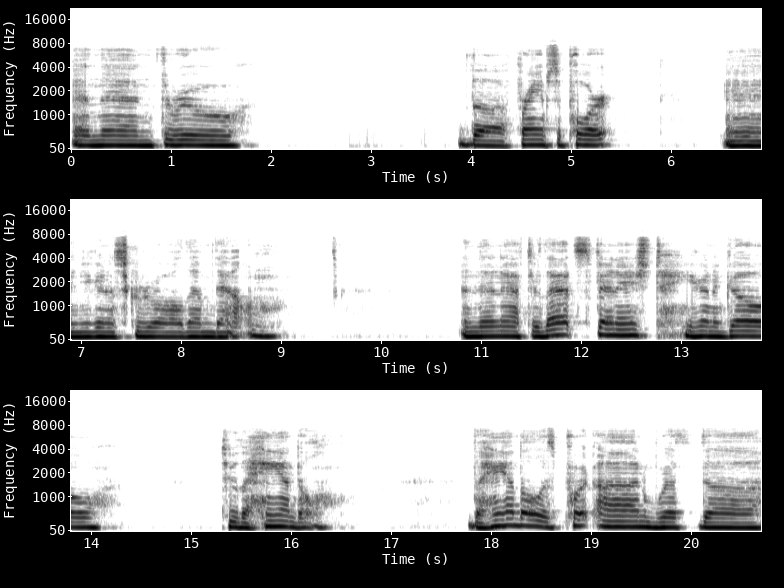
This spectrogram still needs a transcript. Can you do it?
and then through the frame support and you're going to screw all them down. And then after that's finished, you're going to go to the handle. The handle is put on with the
